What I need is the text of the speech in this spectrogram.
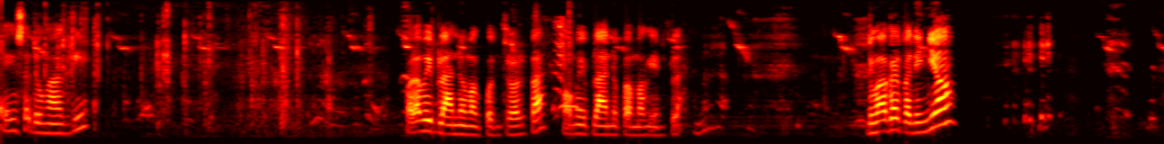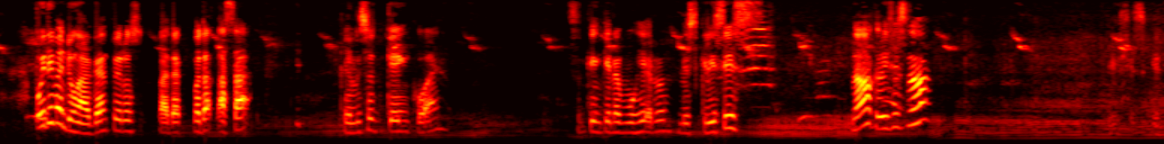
Ayun sa dungagi. Wala may plano mag-control pa? O may plano pa mag-implant? Dungagan pa ninyo? Pwede man dungagan pero padak padak asa. Kay lisod kayong kuan. Lisod kayong kinabuhi ron. Lis krisis. No? Krisis no? Krisis good.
